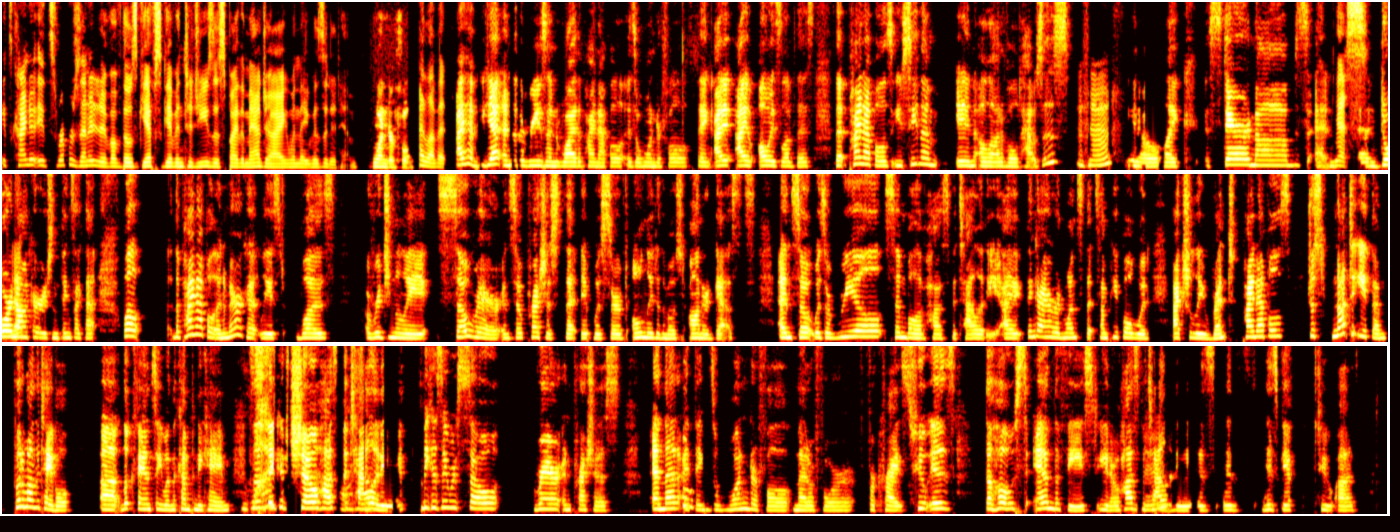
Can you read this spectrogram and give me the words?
it's kind of it's representative of those gifts given to Jesus by the Magi when they visited him. Wonderful. I love it. I have yet another reason why the pineapple is a wonderful thing. I I always love this that pineapples you see them in a lot of old houses. Mm-hmm. You know, like stair knobs and Yes. and door Yep. knockers and things like that. Well, the pineapple in America, at least, was originally so rare and so precious that it was served only to the most honored guests. And so it was a real symbol of hospitality. I think I heard once that some people would actually rent pineapples, just not to eat them, put them on the table, uh, look fancy when the company came, so they could show hospitality because they were so rare and precious. And that I think is a wonderful metaphor for Christ, who is the host and the feast. You know, hospitality is is his gift to us,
